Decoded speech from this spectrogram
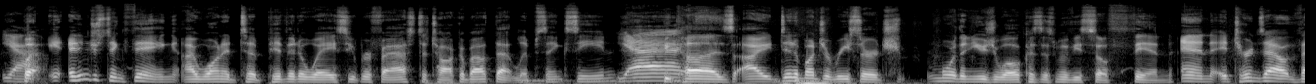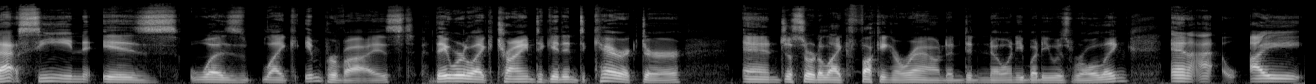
Yeah. But an interesting thing, I wanted to pivot away super fast to talk about that lip sync scene yeah because I did a bunch of research more than usual because this movie's so thin. And it turns out that scene is was like improvised. They were like trying to get into character and just sort of like fucking around and didn't know anybody was rolling. And i i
